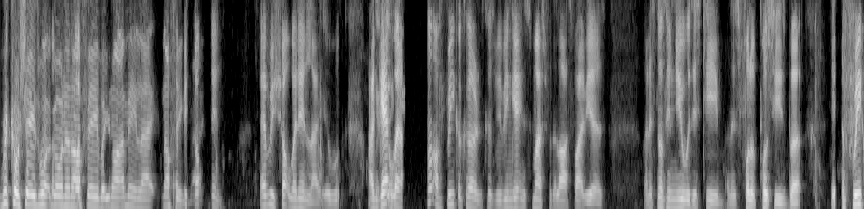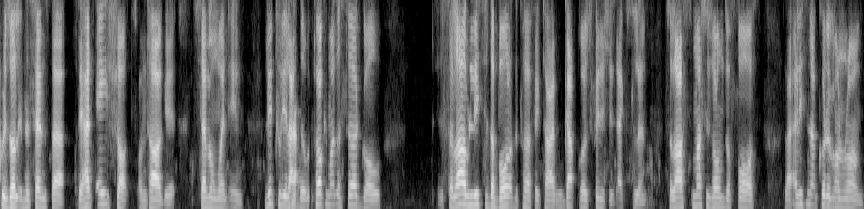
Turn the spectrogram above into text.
Ricochets weren't going in our favor. You know what I mean? Like nothing. Every like- shot went in. Every shot went in. Like it, w- I get where not a freak occurrence because we've been getting smashed for the last five years, and it's nothing new with this team, and it's full of pussies. But it's a freak result in the sense that they had eight shots on target, seven went in. Literally, like they were talking about the third goal. Salah releases the ball at the perfect time. Gakpo's finishes excellent. Salah smashes home the fourth. Like anything that could have gone wrong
